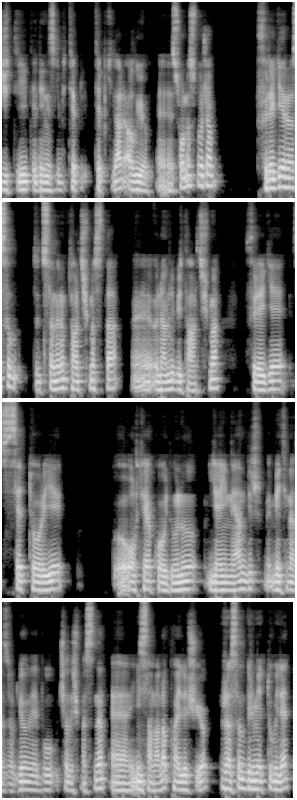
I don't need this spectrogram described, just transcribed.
ciddi dediğiniz gibi tep- tepkiler alıyor. E, sonrasında hocam Frege Russell sanırım tartışması da e, önemli bir tartışma. Frege set teoriyi ortaya koyduğunu yayınlayan bir metin hazırlıyor ve bu çalışmasını e, insanlarla paylaşıyor. Russell bir mektup ile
